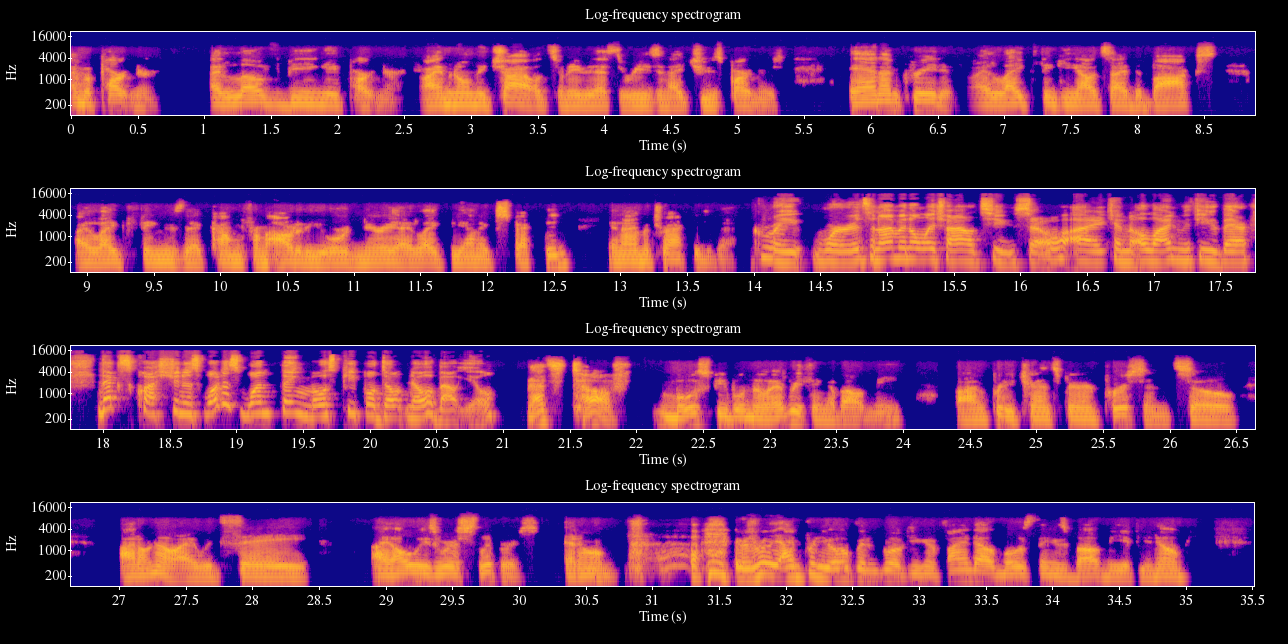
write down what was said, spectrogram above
I'm a partner. I love being a partner. I'm an only child, so maybe that's the reason I choose partners. And I'm creative. I like thinking outside the box. I like things that come from out of the ordinary. I like the unexpected and I'm attracted to that. Great words. And I'm an only child too, so I can align with you there. Next question is What is one thing most people don't know about you? That's tough. Most people know everything about me. I'm a pretty transparent person. So I don't know. I would say I always wear slippers at home. it was really, I'm pretty open book. You can find out most things about me if you know me.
